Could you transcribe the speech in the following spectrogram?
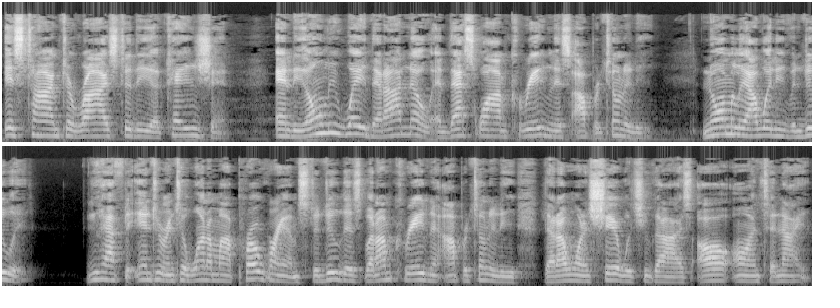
It's time to rise to the occasion. And the only way that I know, and that's why I'm creating this opportunity. Normally I wouldn't even do it. You have to enter into one of my programs to do this, but I'm creating an opportunity that I want to share with you guys all on tonight.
